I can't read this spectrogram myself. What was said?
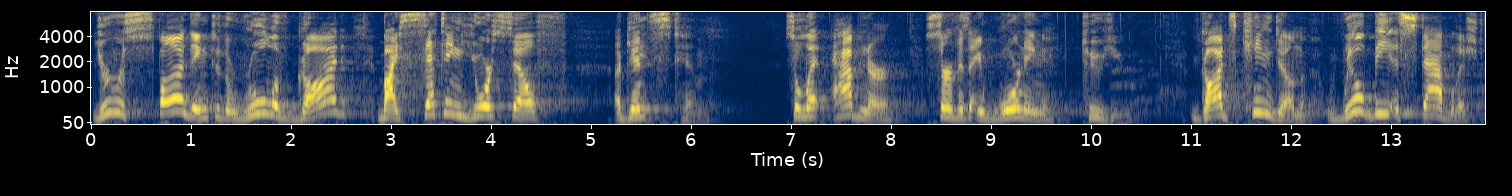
You're responding to the rule of God by setting yourself against him. So let Abner serve as a warning to you. God's kingdom will be established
